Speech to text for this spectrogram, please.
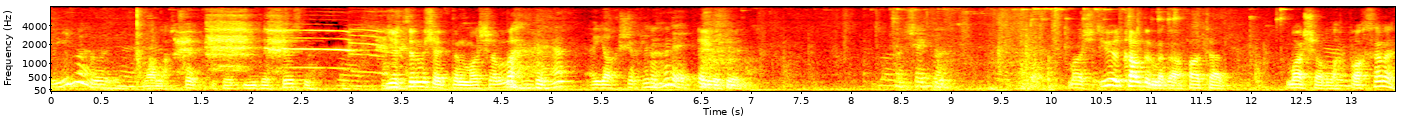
İyi mi öyle? Valla çok güzel. iyi de söz mü? Yırtılmış etten maşallah. Yakışıklı değil mi? evet evet. Çekme. Maş Yok kaldırma daha Fatih abi. Maşallah. Baksana.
